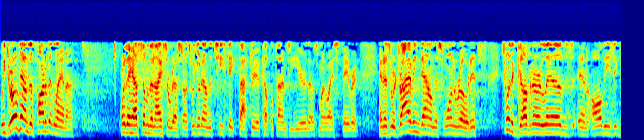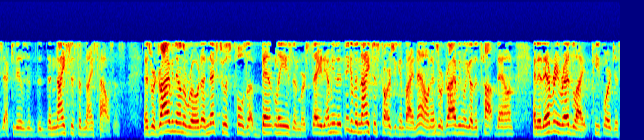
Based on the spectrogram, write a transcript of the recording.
we drove down to the part of Atlanta where they have some of the nicer restaurants. We go down to the Cheesecake Factory a couple times a year. That was my wife's favorite. And as we're driving down this one road, it's it's where the governor lives and all these executives, the, the nicest of nice houses. As we're driving down the road, uh, next to us pulls up Bentleys and Mercedes. I mean, think of the nicest cars you can buy now. And as we're driving, we go the top down, and at every red light, people are just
